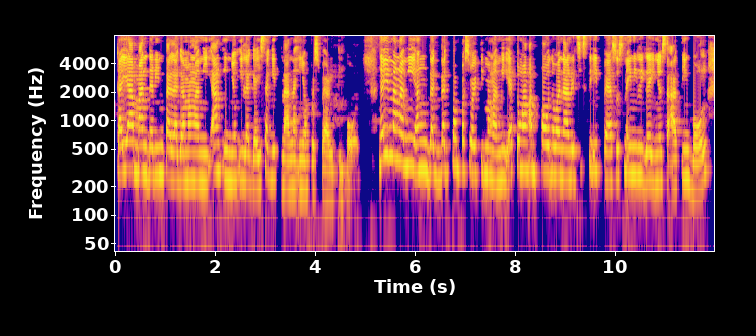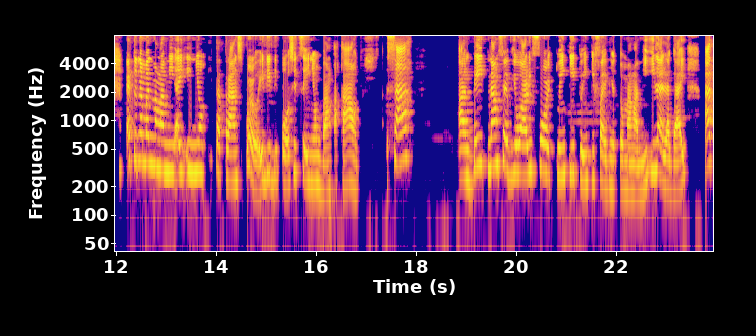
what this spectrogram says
Kaya mandarin talaga mga mi ang inyong ilagay sa gitna ng inyong prosperity bowl. Ngayon mga mi, ang dagdag pampaswerte mga mi, eto nga ang ampaw na 168 pesos na iniligay nyo sa ating bowl. Eto naman mga mi ay inyong itatransfer o i-deposit sa inyong bank account. Sa ang date ng February 4, 2025 nyo to mga mi ilalagay at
